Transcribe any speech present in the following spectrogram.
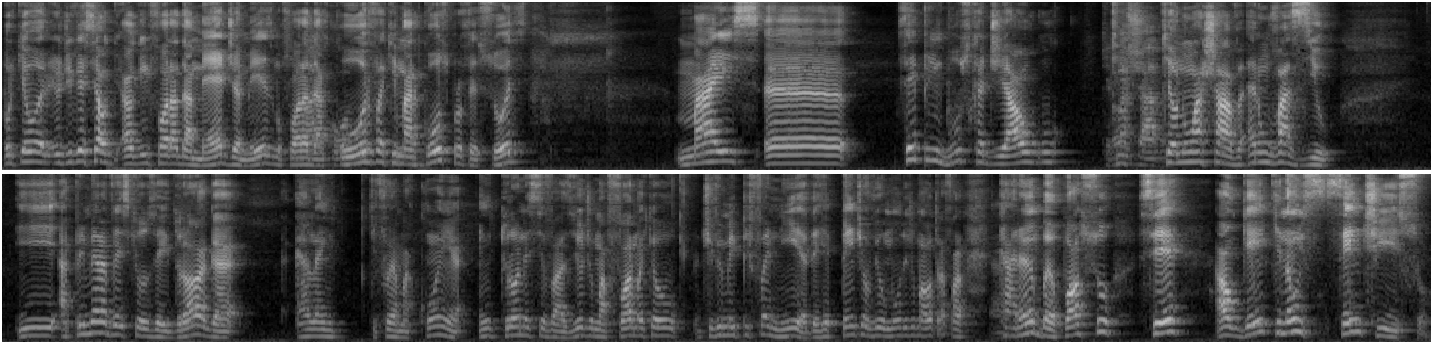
Porque eu, eu devia ser alguém fora da média mesmo, fora da curva, que marcou os professores. Mas uh, sempre em busca de algo que, que, que eu não achava. Era um vazio. E a primeira vez que eu usei droga, ela que foi a maconha, entrou nesse vazio de uma forma que eu tive uma epifania. De repente eu vi o mundo de uma outra forma. Ah. Caramba, eu posso ser alguém que não sente isso.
